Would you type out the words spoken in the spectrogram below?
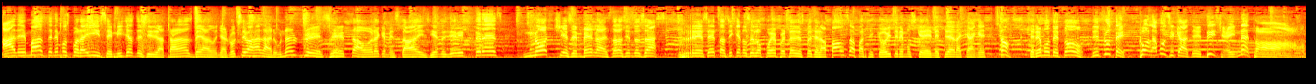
Además, tenemos por ahí semillas deshidratadas. Vea, Doña Roxy va a jalar una receta ahora que me estaba diciendo. Tiene tres noches en vela estar haciendo esa receta, así que no se lo puede perder después de la pausa. Aparte que hoy tenemos que deletrear acá en el. No, tenemos de todo. Disfrute con la música de DJ Neto.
